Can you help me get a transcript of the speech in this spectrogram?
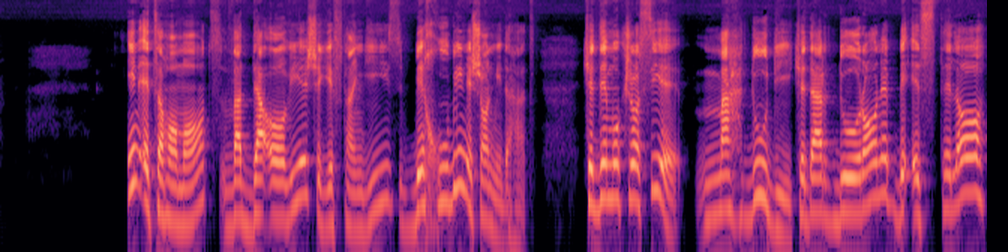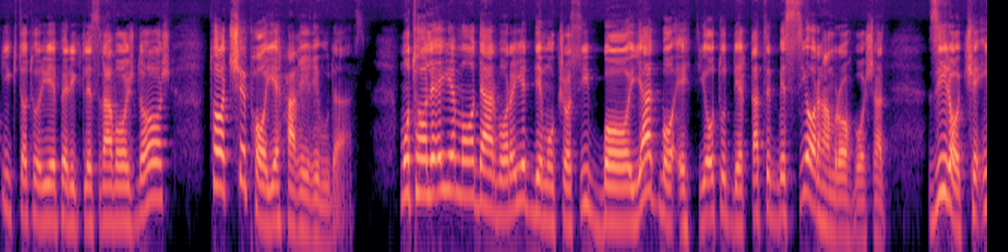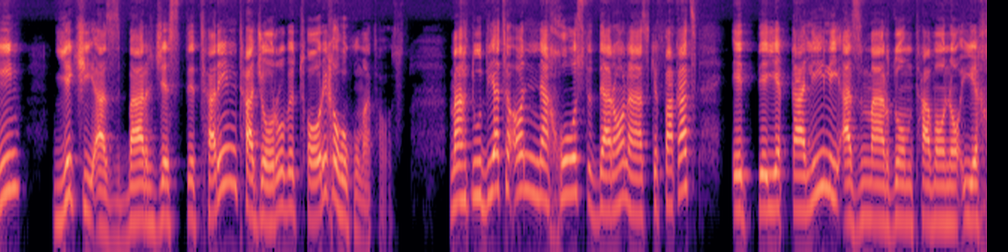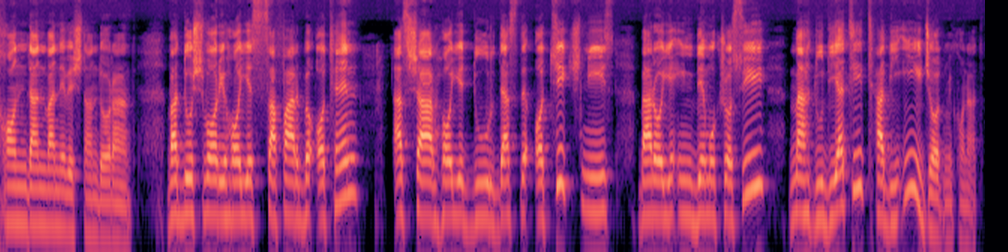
این اتهامات و دعاوی شگفتانگیز به خوبی نشان می‌دهد که دموکراسی محدودی که در دوران به اصطلاح دیکتاتوری پریکلس رواج داشت تا چه پایه حقیقی بوده است. مطالعه ما درباره دموکراسی باید با احتیاط و دقت بسیار همراه باشد زیرا که این یکی از برجسته ترین تجارب تاریخ حکومت هاست محدودیت آن نخست در آن است که فقط عده قلیلی از مردم توانایی خواندن و نوشتن دارند و دشواری های سفر به آتن از شهرهای دوردست آتیک نیز برای این دموکراسی محدودیتی طبیعی ایجاد می کند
